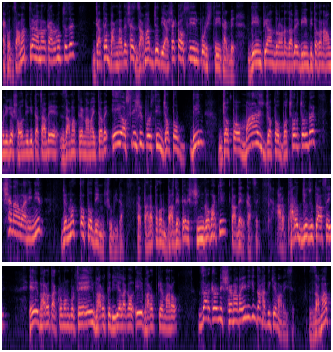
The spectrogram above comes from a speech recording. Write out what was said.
এখন জামাতরা আনার কারণ হচ্ছে যে, যাতে বাংলাদেশে জামাত যদি আসে, একটা অস্থির পরিস্থিতি থাকবে। বিএনপি আন্দোলনে যাবে বিএনপি তখন আওয়ামী লীগের সহযোগিতা চাবে, জামাতরে নামাইতে হবে। এই অস্থিতিশীল পরিস্থিতি যত দিন যত মাস, যত বছর চলবে, সেনাবাহিনীর জন্য ততদিন সুবিধা। কারণ তারা তখন বাজেটের সিংহভাগই তাদের কাছে। আর ভারত যুজু তো আছেই। এই ভারত আক্রমণ করছে, এই ভারতের ইয়ে লাগাও, এই ভারতকে মারো। যার কারণে সেনাবাহিনী কিন্তু হাতিকে মারাইছে। জামাত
